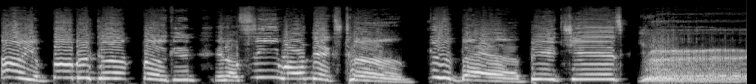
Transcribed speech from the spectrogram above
I am Bubba Dunk Funkin, and I'll see you all next time! Goodbye, bitches! Yeah!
